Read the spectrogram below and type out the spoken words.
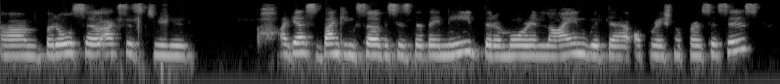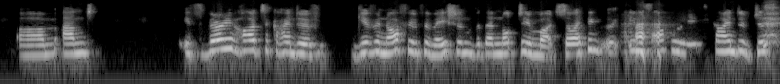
um, but also access to, I guess, banking services that they need that are more in line with their operational processes. Um, and it's very hard to kind of give enough information, but then not too much. So I think in summary, it's kind of just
